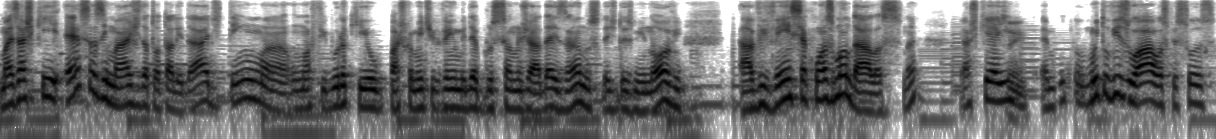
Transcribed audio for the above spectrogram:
mas acho que essas imagens da totalidade tem uma, uma figura que eu particularmente venho me debruçando já há 10 anos, desde 2009, a vivência com as mandalas, né? Eu acho que aí Sim. é muito, muito visual, as pessoas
